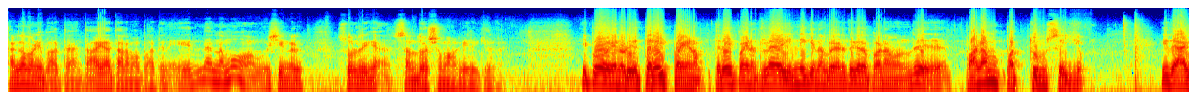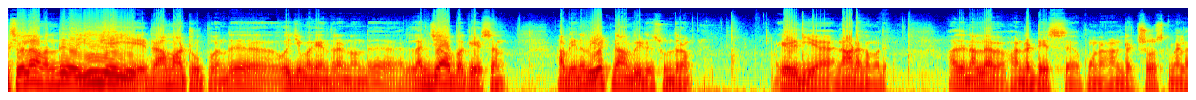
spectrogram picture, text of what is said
தங்கமணி பார்த்தேன். தாயா தாரமாக பார்த்தேன். என்னென்னமோ விஷயங்கள் சொல்கிறீங்க சந்தோஷமாக இருக்கிறது. இப்போது என்னுடைய திரைப்பயணம். திரைப்பயணத்தில் இன்றைக்கி நம்ம எடுத்துக்கிற படம் வந்து பணம் பத்தும் செய்யும். இது ஆக்சுவலாக வந்து யுஏஇ ட்ராமா ட்ரூப் வந்து ஒஜி மகேந்திரன் வந்து லஞ்சா பகேசன் அப்படின்னு வியட்நாம் வீடு சுந்தரம் எழுதிய நாடகம் அது. அது நல்ல ஹண்ட்ரட் டேஸ் போன ஹண்ட்ரட் ஷோஸ்க்கு மேலே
